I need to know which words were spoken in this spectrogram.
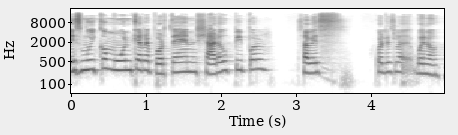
Es muy común que reporten shadow people. ¿Sabes cuál es la...? Bueno,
